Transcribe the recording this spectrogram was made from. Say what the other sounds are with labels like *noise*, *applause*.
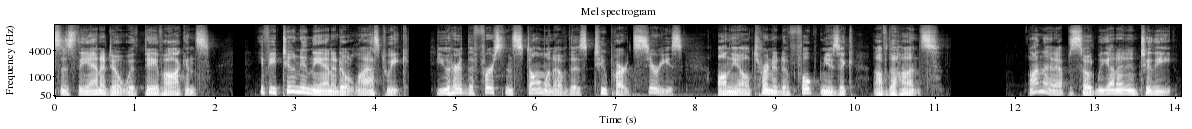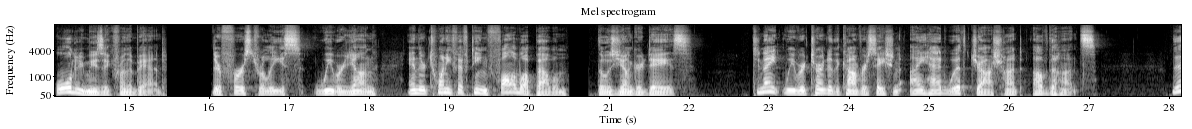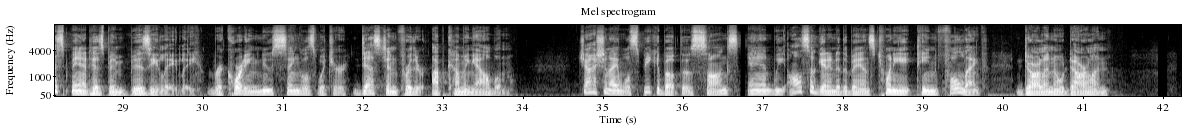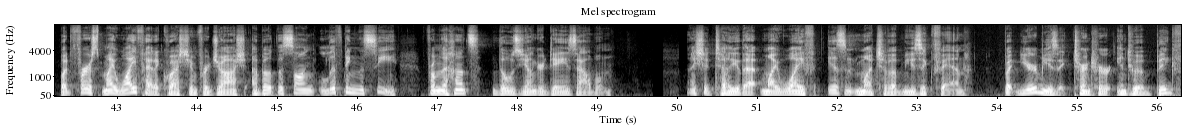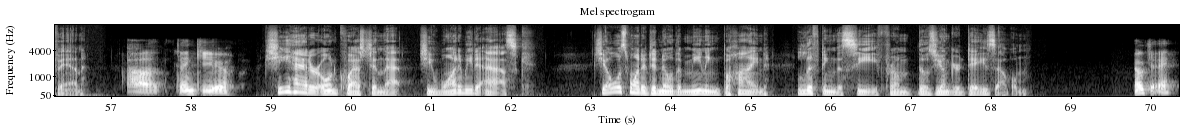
This is The Antidote with Dave Hawkins. If you tuned in The Antidote last week, you heard the first installment of this two part series on the alternative folk music of the Hunts. On that episode, we got into the older music from the band, their first release, We Were Young, and their 2015 follow up album, Those Younger Days. Tonight, we return to the conversation I had with Josh Hunt of The Hunts. This band has been busy lately, recording new singles which are destined for their upcoming album. Josh and I will speak about those songs, and we also get into the band's 2018 full length, Darlin' Oh Darlin'. But first, my wife had a question for Josh about the song Lifting the Sea from the Hunts' Those Younger Days album. I should tell you that my wife isn't much of a music fan, but your music turned her into a big fan. Uh, thank you. She had her own question that she wanted me to ask. She always wanted to know the meaning behind Lifting the Sea from those Younger Days album. Okay.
